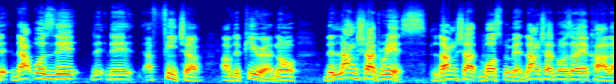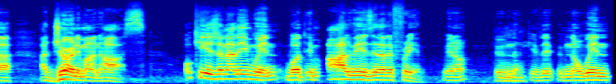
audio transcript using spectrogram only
th- that was the the, the a feature of the period. Now the long shot race, long shot Boston bed. Long shot was what you call a, a journeyman horse. Occasionally him win, but him always in the frame, you know. Mm-hmm. If, they, if no win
